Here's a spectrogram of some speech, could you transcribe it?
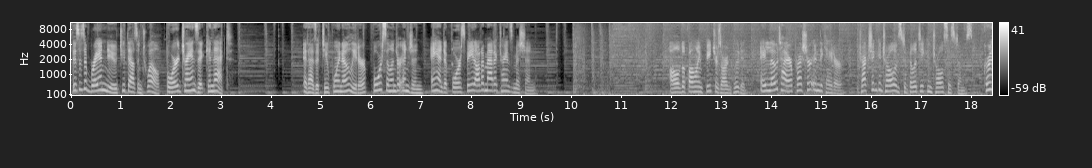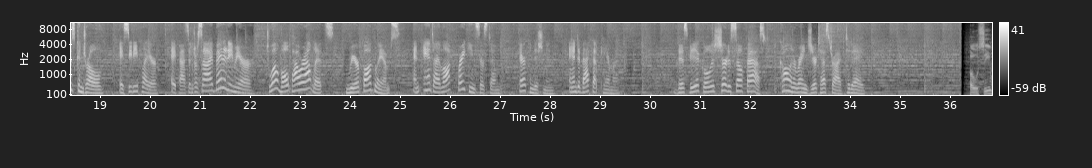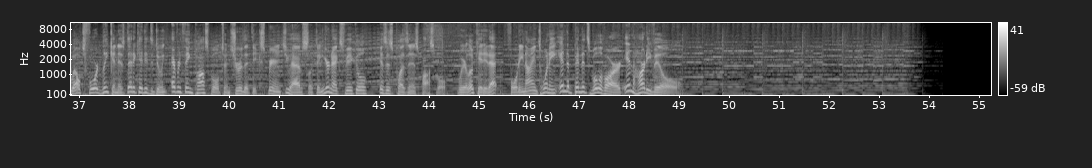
This is a brand new 2012 Ford Transit Connect. It has a 2.0-liter four-cylinder engine and a four-speed automatic transmission. All of the following features are included. A low tire pressure indicator, traction control and stability control systems, cruise control, a CD player, a passenger side vanity mirror, 12-volt power outlets, rear fog lamps, an anti-lock braking system, air conditioning, and a backup camera. This vehicle is sure to sell fast. Call and arrange your test drive today. OC Welch Ford Lincoln is dedicated to doing everything possible to ensure that the experience you have selecting your next vehicle is as pleasant as possible. We're located at 4920 Independence Boulevard in Hardeeville.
